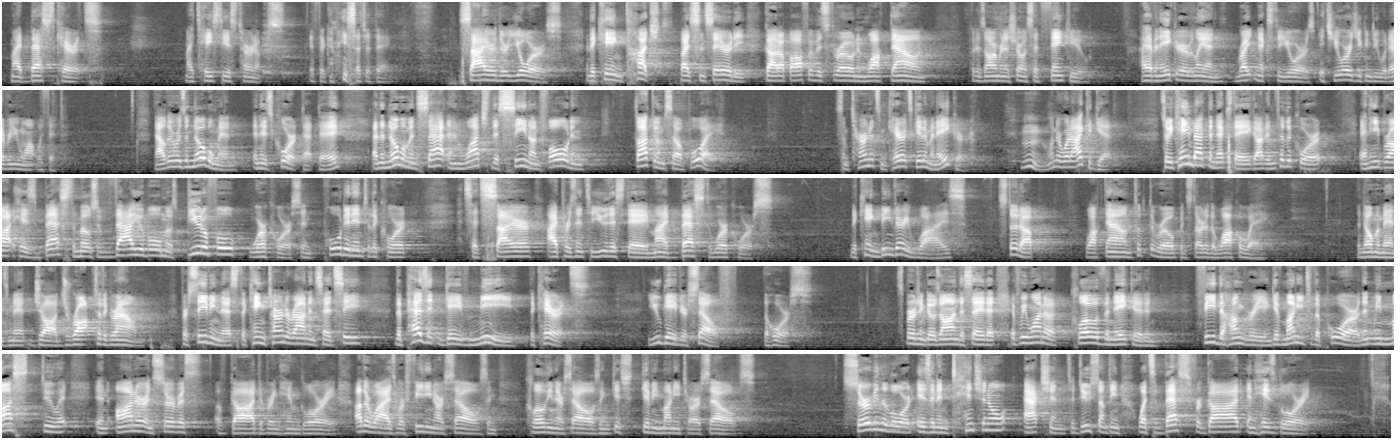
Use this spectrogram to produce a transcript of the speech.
my best carrots, my tastiest turnips, if there can be such a thing. Sire, they're yours. And the king, touched by sincerity, got up off of his throne and walked down, put his arm on his shoulder, and said, Thank you. I have an acre of land right next to yours. It's yours. You can do whatever you want with it. Now, there was a nobleman in his court that day, and the nobleman sat and watched this scene unfold and thought to himself, boy, some turnips, some carrots get him an acre. Hmm, wonder what I could get. So he came back the next day, got into the court, and he brought his best, most valuable, most beautiful workhorse and pulled it into the court said, Sire, I present to you this day my best workhorse. The king, being very wise, stood up, walked down, took the rope, and started to walk away. The nobleman's jaw dropped to the ground. Perceiving this, the king turned around and said, See, the peasant gave me the carrots. You gave yourself the horse. Spurgeon goes on to say that if we want to clothe the naked and feed the hungry, and give money to the poor, then we must do it in honor and service of God to bring Him glory. Otherwise, we're feeding ourselves and clothing ourselves and giving money to ourselves. Serving the Lord is an intentional action to do something what's best for God and His glory.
